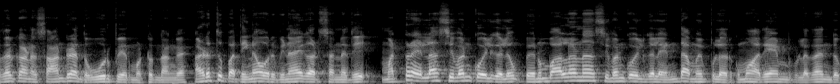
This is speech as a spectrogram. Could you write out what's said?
அதற்கான சான்று அந்த ஊர் பேர் மட்டும்தாங்க. அடுத்து பார்த்தீங்கன்னா ஒரு விநாயகர் சன்னதி. மற்ற எல்லா சிவன் கோயில்களும் பெரும்பாலான சிவன் கோயில்கள் எந்த அமைப்பில் இருக்குமோ அதே அமைப்பில் தான் இந்த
